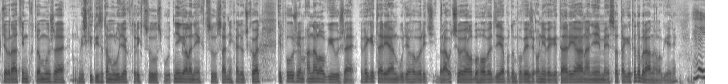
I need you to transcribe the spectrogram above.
ešte vrátim k tomu, že vyskytli sa tam ľudia, ktorí chcú spútnik, ale nechcú sa nechať očkovať. Keď použijem analógiu, že vegetarián bude hovoriť bravčové alebo hovedzi a potom povie, že on je vegetarián a nie je meso, tak je to dobrá analogia, nie? Hej,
